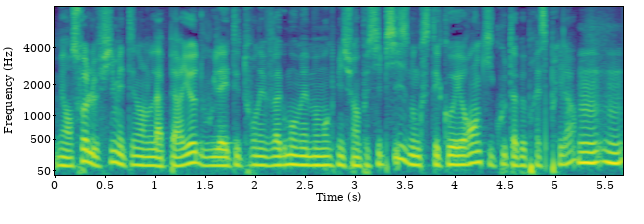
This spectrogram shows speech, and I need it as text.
Mais en soi, le film était dans la période où il a été tourné vaguement au même moment que Mission Impossible 6, donc c'était cohérent qu'il coûte à peu près ce prix-là Mm, mm.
